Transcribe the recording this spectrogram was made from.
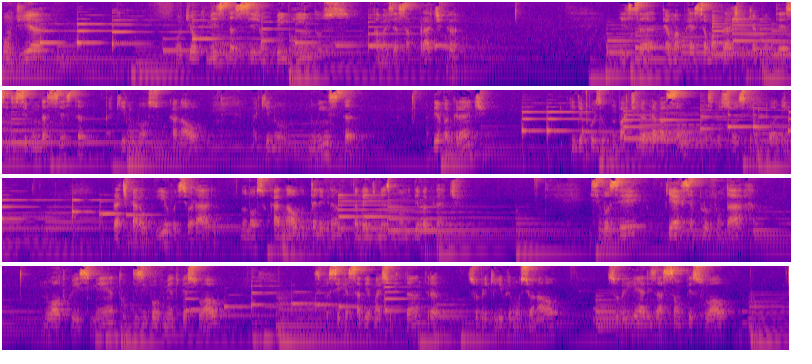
Bom dia, bom dia alquimistas, sejam bem-vindos a mais essa prática. Essa é, uma, essa é uma prática que acontece de segunda a sexta aqui no nosso canal, aqui no, no Insta Devacrante e depois eu compartilho a gravação para as pessoas que não podem praticar ao vivo esse horário no nosso canal do Telegram, também de mesmo nome Devacrante. E se você quer se aprofundar no autoconhecimento, desenvolvimento pessoal, se você quer saber mais sobre Tantra, sobre equilíbrio emocional, sobre realização pessoal,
